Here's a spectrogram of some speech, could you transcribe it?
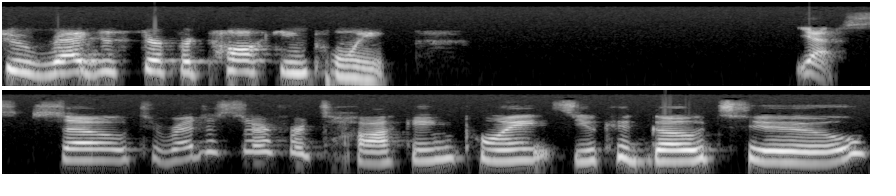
to register for talking points? Yes. So to register for talking points, you could go to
